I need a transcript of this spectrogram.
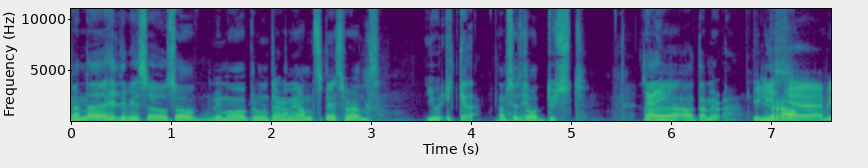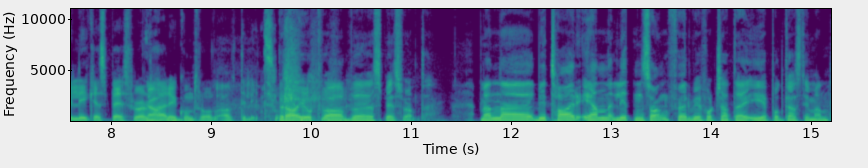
Men uh, heldigvis også, vi må promotere dem igjen, Spaceworld gjorde ikke det. De syntes det var dust eh, at de gjorde det. Vi liker, vi liker Spaceworld Ja. her i Kontroll alltid litt. bra gjort av eh, Spaceworld. Men uh, vi tar en liten sang før vi fortsetter i podkasttimen.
